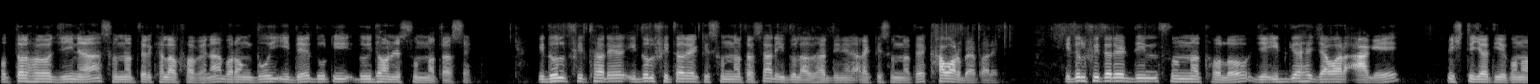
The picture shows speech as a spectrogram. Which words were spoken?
উত্তর হলো জি না, সুন্নতের খেলাফ হবে না, বরং দুই ঈদে দুটি, দুই ধরনের সুন্নত আছে। ঈদুল ফিতরের ঈদুল ফিতরের একটি সুন্নত আছে আর ঈদুল আজহার দিনের আরেকটি সুন্নতে খাওয়ার ব্যাপারে। ঈদুল ফিতরের দিন সুন্নত হলো যে ঈদগাহে যাওয়ার আগে মিষ্টি জাতীয় কোনো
